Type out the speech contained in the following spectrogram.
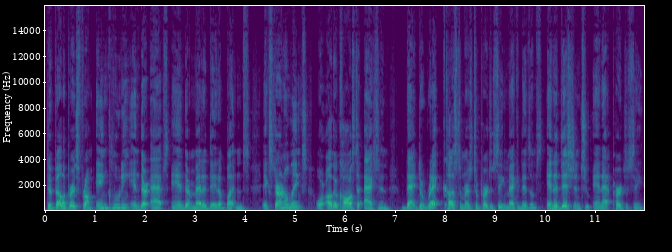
developers from including in their apps and their metadata buttons, external links, or other calls to action that direct customers to purchasing mechanisms in addition to in app purchasing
